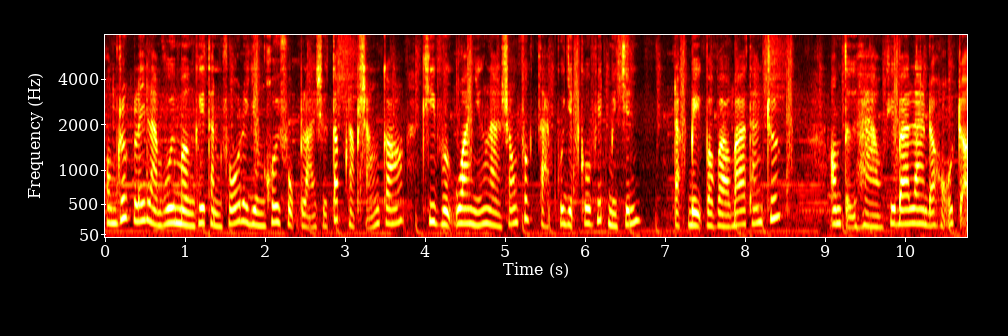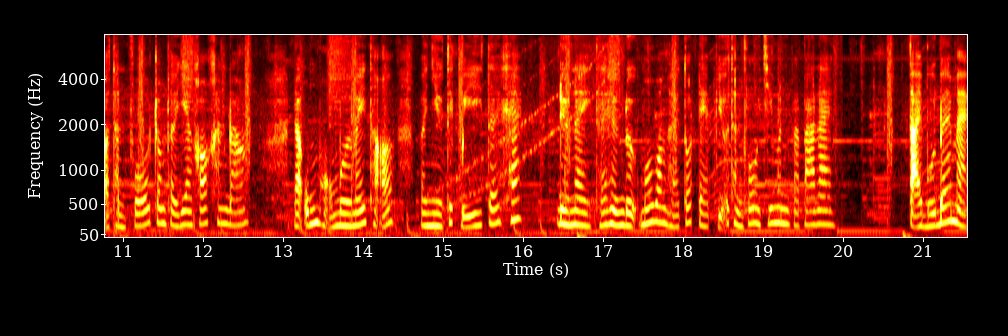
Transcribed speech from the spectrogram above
ông rất lấy làm vui mừng khi thành phố đã dần khôi phục lại sự tấp nập sẵn có khi vượt qua những làn sóng phức tạp của dịch Covid-19, đặc biệt vào vào 3 tháng trước. Ông tự hào khi Ba Lan đã hỗ trợ thành phố trong thời gian khó khăn đó, đã ủng hộ 10 máy thở và nhiều thiết bị y tế khác. Điều này thể hiện được mối quan hệ tốt đẹp giữa thành phố Hồ Chí Minh và Ba Lan. Tại buổi bế mạc,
